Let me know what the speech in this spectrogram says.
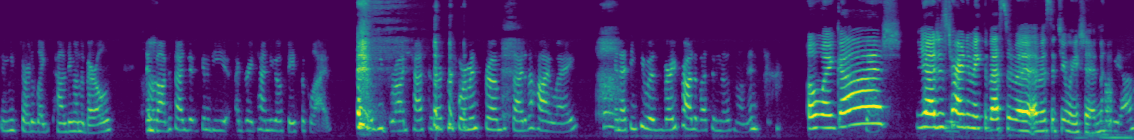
and we started like pounding on the barrels. And Bob decided it's going to be a great time to go Facebook Live. So he broadcasted our performance from the side of the highway. And I think he was very proud of us in those moments. Oh my gosh. Yeah, just trying to make the best of a of a situation. Oh, yeah.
